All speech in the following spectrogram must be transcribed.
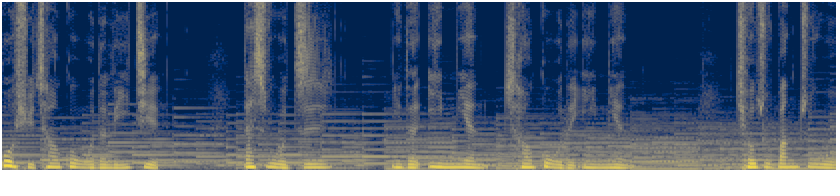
或许超过我的理解，但是我知你的意念超过我的意念。求主帮助我，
